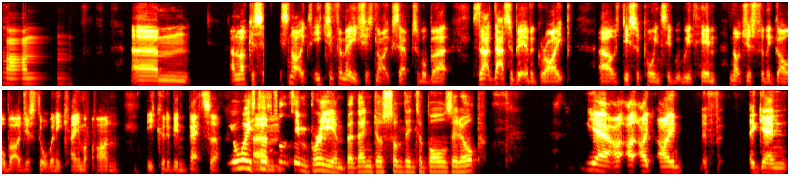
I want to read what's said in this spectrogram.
on. Um, and like I said, it's not it's, for me. It's just not acceptable. But so that that's a bit of a gripe. Uh, I was disappointed with him, not just for the goal, but I just thought when he came on, he could have been better. He always does um, something brilliant, but then does something to balls it up. Yeah, I, I, I if, again,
